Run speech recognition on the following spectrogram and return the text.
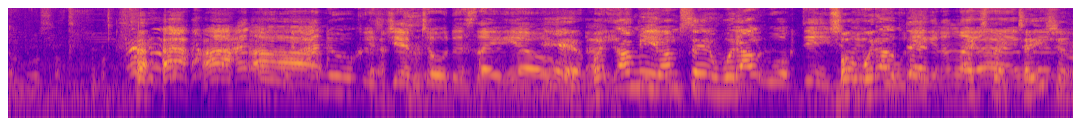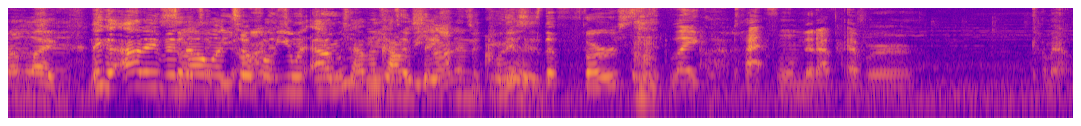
I'm doing something. I knew, I knew, because Jeff told us like, yo. Yeah, but he's I mean, gay. I'm saying without- walked in, but without cool that nigga, I'm like, expectation, whatever, I'm like, Nigga, I didn't even So know until honest you and with I was having a to be conversation in the with you, This is the first like platform that I've ever come out.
